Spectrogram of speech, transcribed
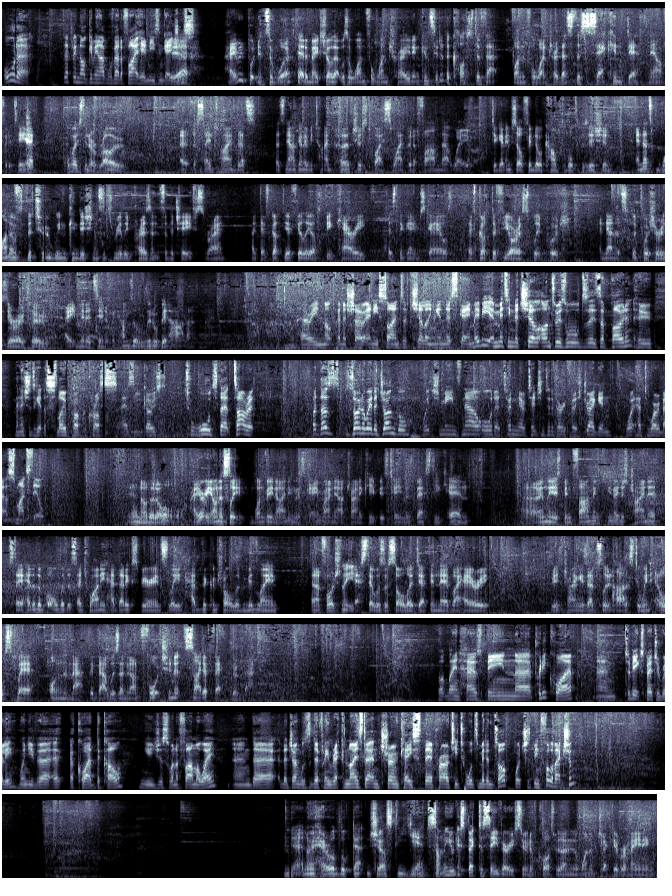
Order. Definitely not giving up without a fight here in these engagements. Yeah. Harry putting in some work there to make sure that was a one for one trade, and consider the cost of that one for one trade. That's the second death now for Tien, almost in a row at the same time, that's that's now going to be time purchased by Swiper to farm that way to get himself into a comfortable position. And that's one of the two win conditions that's really present for the Chiefs, right? Like they've got the Aphelios big carry as the game scales. They've got the Fiora split push. And now that split pusher is 0-2, eight minutes in, it becomes a little bit harder. Hayri not going to show any signs of chilling in this game. Maybe emitting the chill onto his his opponent, who manages to get the slow proc across as he goes towards that turret. But does zone away the jungle, which means now Order turning their attention to the very first dragon won't have to worry about a smite steal. Yeah, not at all. Hayri, honestly, 1v9ing this game right now, trying to keep his team as best he can. Uh, only has been farming, you know, just trying to stay ahead of the ball, but the Sejuani had that experience lead, had the control of mid lane, And unfortunately, yes, there was a solo death in there by Hayri. But He's trying his absolute hardest to win elsewhere on the map, but that was an unfortunate side effect of that. Bot lane has been uh, pretty quiet, and to be expected, really, when you've uh, acquired the coal. You just want to farm away, and uh, the junglers have definitely recognised that and showcased their priority towards mid and top, which has been full of action. Yeah, no Herald looked at just yet. Something you would expect to see very soon, of course, with only the one objective remaining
